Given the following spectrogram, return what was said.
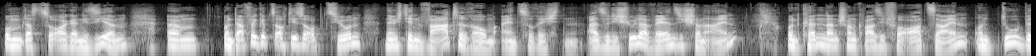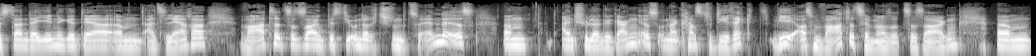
um das zu organisieren. Ähm, und dafür gibt's auch diese Option, nämlich den Warteraum einzurichten. Also die Schüler wählen sich schon ein und können dann schon quasi vor Ort sein. Und du bist dann derjenige, der ähm, als Lehrer wartet sozusagen, bis die Unterrichtsstunde zu Ende ist, ähm, ein Schüler gegangen ist und dann kannst du direkt wie aus dem Wartezimmer sozusagen ähm,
